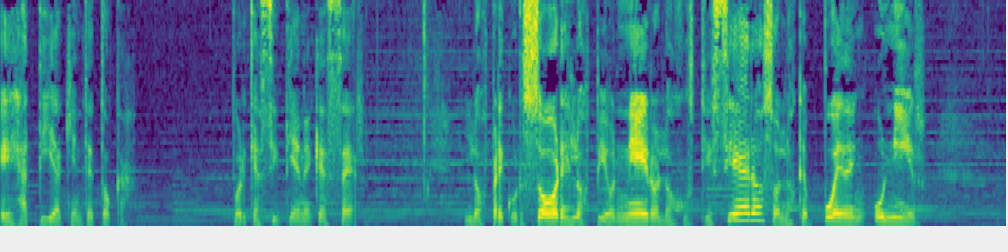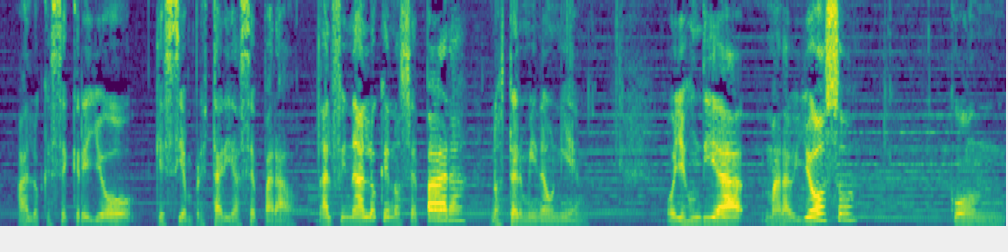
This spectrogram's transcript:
es a ti a quien te toca, porque así tiene que ser. Los precursores, los pioneros, los justicieros son los que pueden unir a lo que se creyó que siempre estaría separado. Al final lo que nos separa nos termina uniendo. Hoy es un día maravilloso, con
